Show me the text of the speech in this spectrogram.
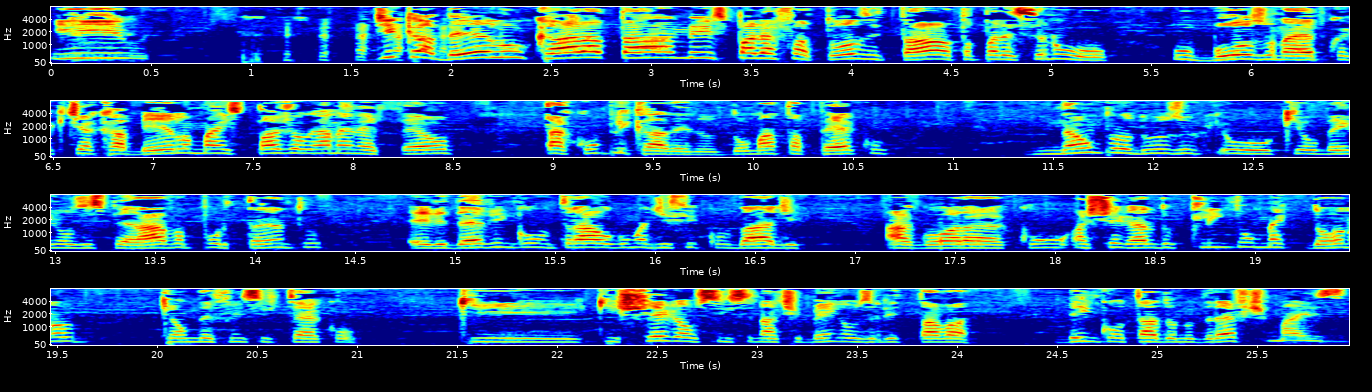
E de cabelo o cara tá meio espalhafatoso e tal, tá parecendo o, o Bozo na época que tinha cabelo, mas para jogar na NFL tá complicado, Edu. Do Matapeco não produz o que o, que o Bengals esperava, portanto, ele deve encontrar alguma dificuldade agora com a chegada do Clinton McDonald, que é um defensive tackle que, que chega ao Cincinnati Bengals. Ele estava bem cotado no draft, mas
